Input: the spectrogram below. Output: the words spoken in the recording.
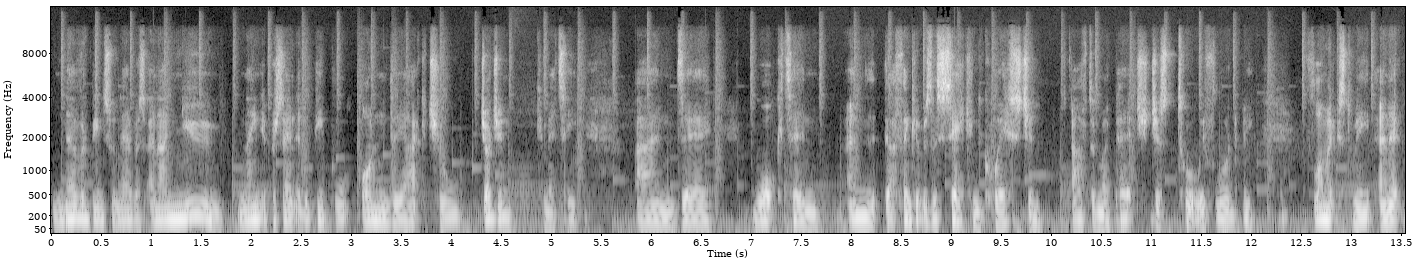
Never been so nervous, and I knew ninety percent of the people on the actual judging committee, and uh, walked in, and I think it was the second question after my pitch just totally floored me, flummoxed me, and it,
